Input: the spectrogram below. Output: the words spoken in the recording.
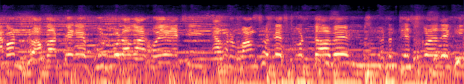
এখন ব্লগার থেকে ফুড ব্লগার হয়ে গেছি। এখন মাংস টেস্ট করতে হবে। একটু টেস্ট করে দেখি।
